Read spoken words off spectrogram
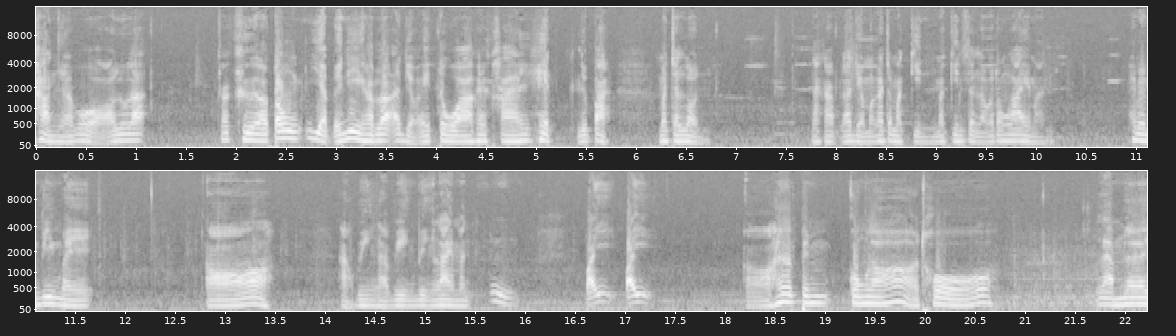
ทันครับอหรู้ละ ก็คือเราต้องเหยียบไอ้นี่ครับ แล้วเดี๋ยวไอ้ตัวคล้ายๆ เห็ดหรือเปล่า มันจะหล่นนะครับ แล้วเดี๋ยวมันก็จะมากิน มากินเสร็จเราก็ต้องไล่มัน ให้มันวิ่งไป อ๋ออะวิ่งครับวิ่งวิ่งไล่มัน อื ไปไป อ๋อ ให้มันเป็นกรงล้อ โถ แหลมเลย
